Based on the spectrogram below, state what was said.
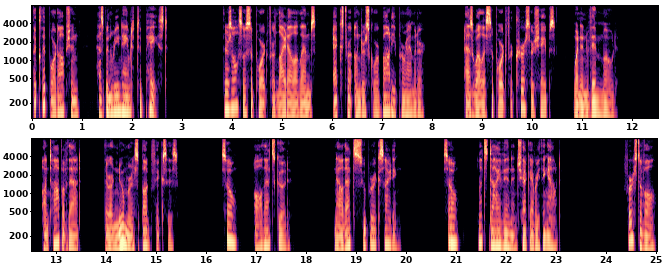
The clipboard option has been renamed to Paste. There's also support for LiteLLM's extra underscore body parameter, as well as support for cursor shapes when in Vim mode. On top of that, there are numerous bug fixes. So, all that's good. Now that's super exciting. So, let's dive in and check everything out. First of all,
